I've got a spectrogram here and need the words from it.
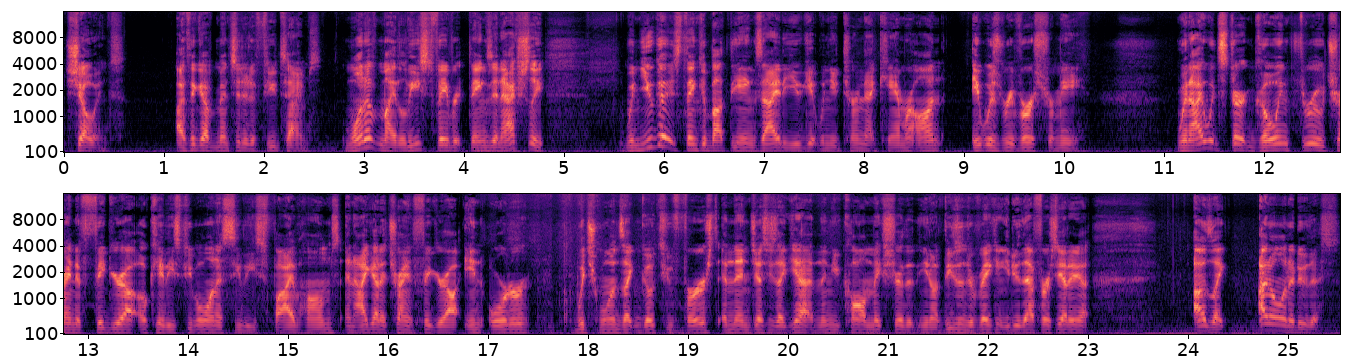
showings. I think I've mentioned it a few times. One of my least favorite things, and actually, when you guys think about the anxiety you get when you turn that camera on, it was reversed for me. When I would start going through trying to figure out, okay, these people want to see these five homes, and I got to try and figure out in order which ones I can go to first. And then Jesse's like, yeah. And then you call and make sure that, you know, if these ones are vacant, you do that first, yada, yada. I was like, I don't want to do this.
